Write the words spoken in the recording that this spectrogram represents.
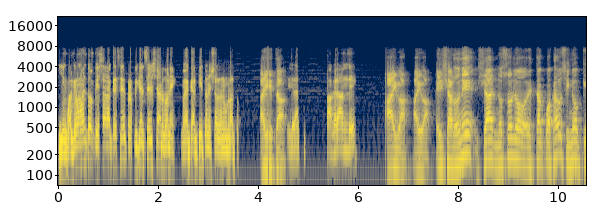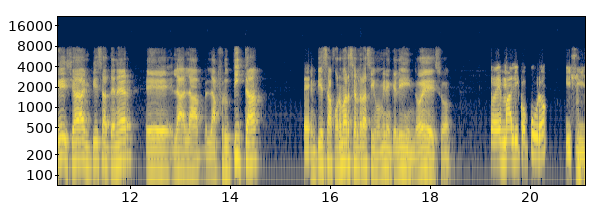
y en cualquier momento empiezan a crecer, pero fíjense el chardonnay, me voy a quedar quieto en el chardonnay un rato. Ahí está. más grande. Ahí va, ahí va. El chardonnay ya no solo está cuajado, sino que ya empieza a tener la, frutita, empieza a formarse el racimo. Miren qué lindo eso. Esto es málico puro y si,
